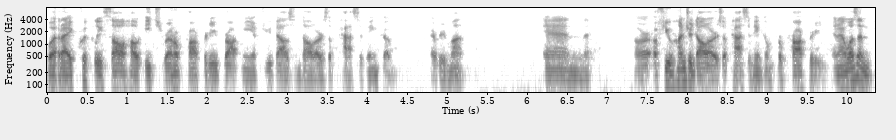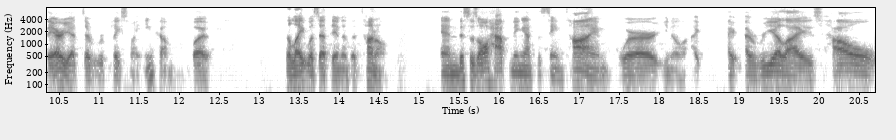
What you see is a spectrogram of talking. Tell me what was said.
but I quickly saw how each rental property brought me a few thousand dollars of passive income every month, and or a few hundred dollars of passive income per property. And I wasn't there yet to replace my income, but the light was at the end of the tunnel. And this was all happening at the same time where, you know, I, I, I realized how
